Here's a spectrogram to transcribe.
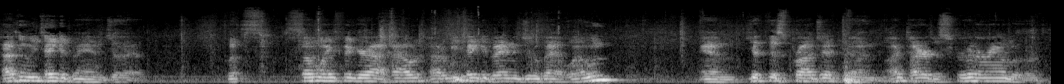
How can we take advantage of that? Let's some way figure out how, how do we take advantage of that loan and get this project done. I'm tired of screwing around with it.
